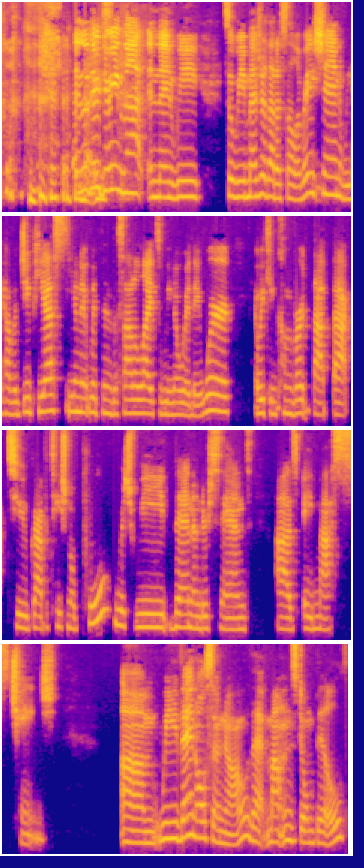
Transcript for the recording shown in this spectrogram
nice. so they're doing that. And then we, so we measure that acceleration. We have a GPS unit within the satellite. So we know where they were and we can convert that back to gravitational pull, which we then understand as a mass change. Um, we then also know that mountains don't build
